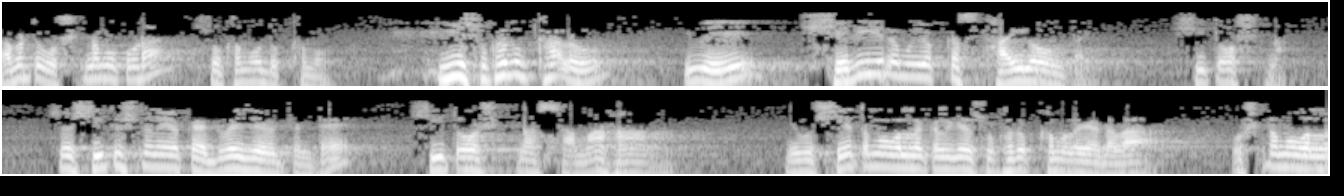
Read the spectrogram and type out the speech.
కాబట్టి ఉష్ణము కూడా సుఖము దుఃఖము. ఈ సుఖ దుఃఖాలు ఇవి శరీరము యొక్క స్థాయిలో ఉంటాయి. శీతోష్ణ. సో శ్రీకృష్ణుని యొక్క అడ్వైజ్ ఏమిటంటే శీతోష్ణ సమహ నీవు శీతము వల్ల కలిగే సుఖ దుఃఖముల ఎడల ఉష్ణము వల్ల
